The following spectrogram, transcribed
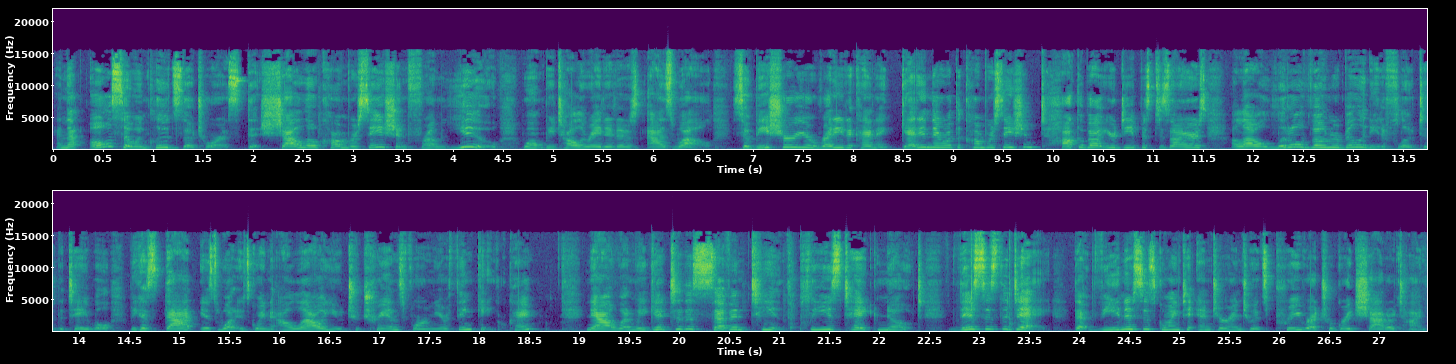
And that also includes, though, Taurus, that shallow conversation from you won't be tolerated as, as well. So be sure you're ready to kind of get in there with the conversation, talk about your deepest desires, allow a little vulnerability to float to the table because that is what is going to allow you to transform your thinking, okay? Now, when we get to the 17th, please take note. This is the day that Venus is going to enter into its pre retrograde shadow time,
